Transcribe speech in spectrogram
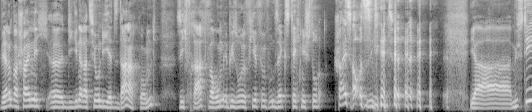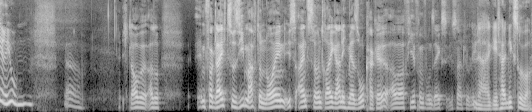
Während wahrscheinlich äh, die Generation, die jetzt danach kommt, sich fragt, warum Episode 4, 5 und 6 technisch so scheiße aussieht. Ja, Mysterium. ich glaube, also im Vergleich zu 7, 8 und 9 ist 1, 2 und 3 gar nicht mehr so kacke, aber 4, 5 und 6 ist natürlich. Da geht halt nichts drüber.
